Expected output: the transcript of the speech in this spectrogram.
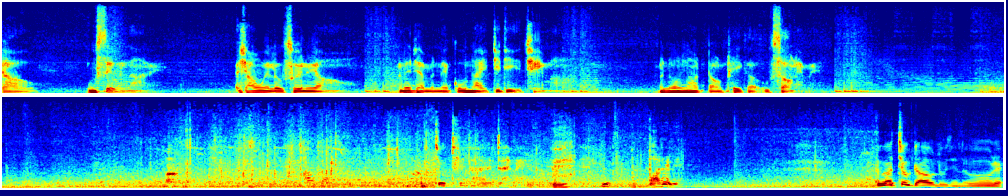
ဓာတ်ကိုဦးစိတ်ဝင်လာတယ်အချောင်းဝင်လို့ဆွေးနွေးအောင် မနေ့ဖြန်မနေ့9နာရီတိတိအချိန်မှာမနောလတောင်ထိပ်ကဦးဆောင်နေမယ်ကျုပ်ထင်ထားတဲ့အတိုင်းပဲဟေးဘာလဲလေသူကကျုပ်ဓာတ်ကိုလိုချင်လို့တဲ့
